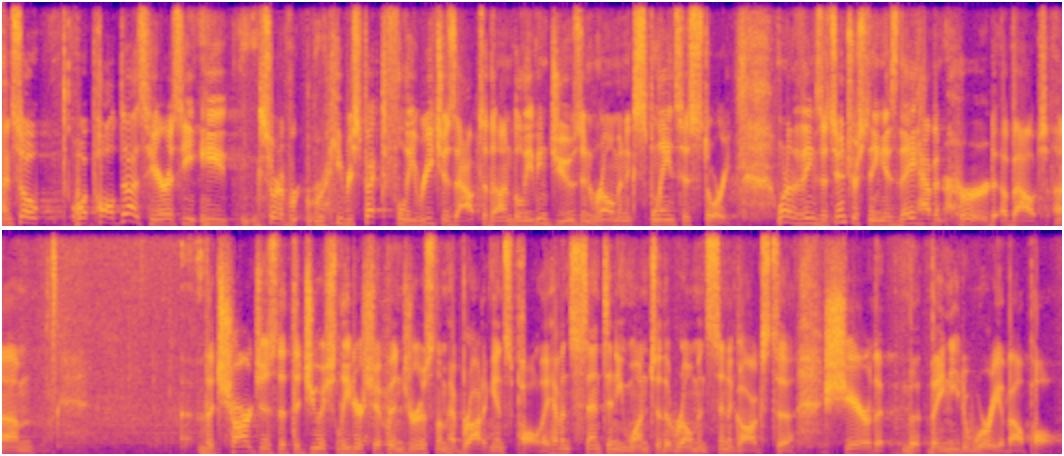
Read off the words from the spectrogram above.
And so, what Paul does here is he, he sort of he respectfully reaches out to the unbelieving Jews in Rome and explains his story. One of the things that's interesting is they haven't heard about um, the charges that the Jewish leadership in Jerusalem have brought against Paul. They haven't sent anyone to the Roman synagogues to share that, that they need to worry about Paul.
